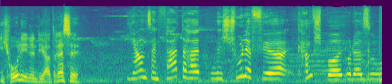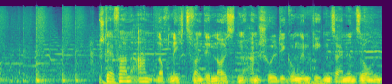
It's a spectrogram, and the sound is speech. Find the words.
ich hole Ihnen die Adresse. Ja, und sein Vater hat eine Schule für Kampfsport oder so. Stefan ahnt noch nichts von den neuesten Anschuldigungen gegen seinen Sohn.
